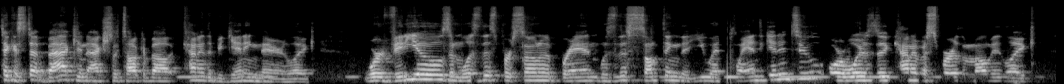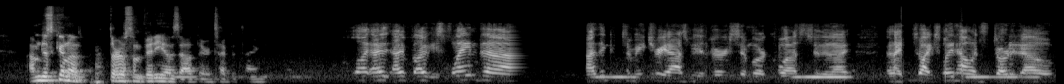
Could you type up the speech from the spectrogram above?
take a step back and actually talk about kind of the beginning there. Like, were videos and was this persona brand was this something that you had planned to get into, or was it kind of a spur of the moment? Like, I'm just gonna throw some videos out there, type of thing. Well, I, I've, I've explained. Uh, I think Dimitri asked me a very similar question, and I and I, so I explained how it started out.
